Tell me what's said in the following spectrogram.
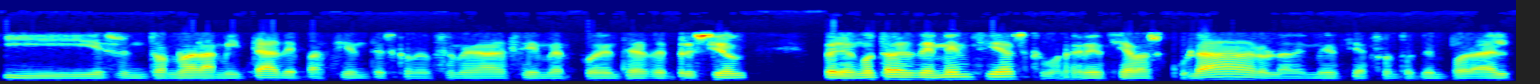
y eso en torno a la mitad de pacientes con enfermedad de Alzheimer pueden tener depresión, pero en otras demencias, como la demencia vascular o la demencia frontotemporal,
